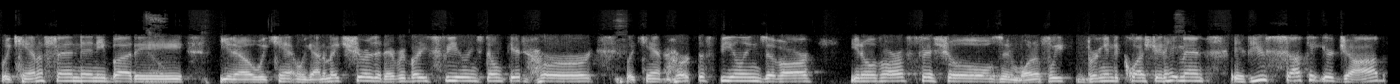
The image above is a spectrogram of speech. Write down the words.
we can't offend anybody. You know, we can't. We got to make sure that everybody's feelings don't get hurt. We can't hurt the feelings of our you know, of our officials? And what if we bring into question, hey, man, if you suck at your job,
